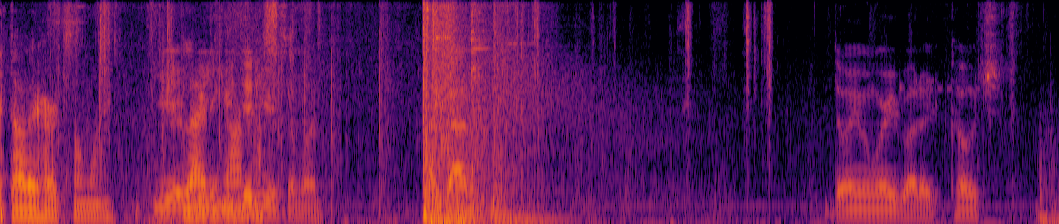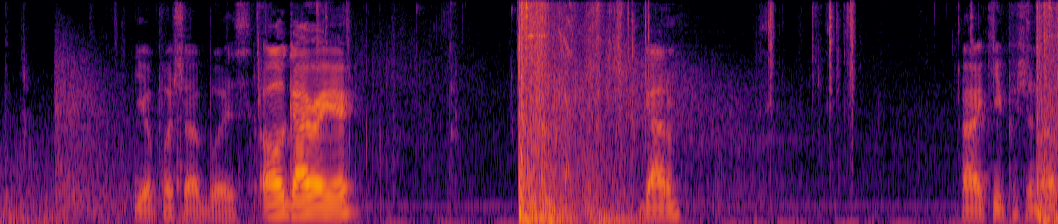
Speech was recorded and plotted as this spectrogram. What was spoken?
I thought I heard someone. You, you, Gliding you on did us. hear someone. I got him. Don't even worry about it, coach. Yo, push up, boys. Oh, guy right here. Got him. Alright, keep pushing up.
